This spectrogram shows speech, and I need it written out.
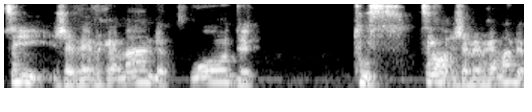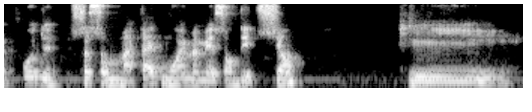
tu sais, j'avais vraiment le poids de tout, c- tu sais, j'avais vraiment le poids de tout ça sur ma tête, moi et ma maison d'édition. Puis,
